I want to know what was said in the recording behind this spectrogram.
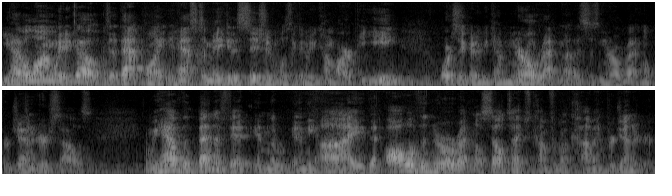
you have a long way to go, because at that point it has to make a decision, was it going to become RPE, or is it going to become neural retina? This is neural retinal progenitor cells. And we have the benefit in the, in the eye that all of the neuroretinal cell types come from a common progenitor.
